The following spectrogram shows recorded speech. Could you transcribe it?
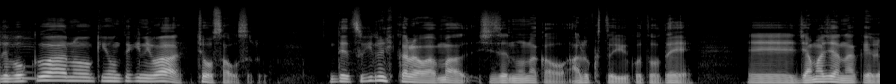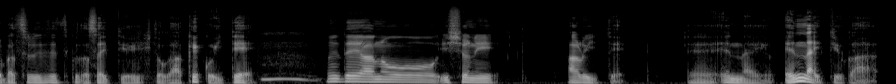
で僕はあの基本的には調査をする。で次の日からはまあ自然の中を歩くということで、えー邪魔じゃなければ連れてってくださいっていう人が結構いて、それであの一緒に歩いて、えー園内園内っていうか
